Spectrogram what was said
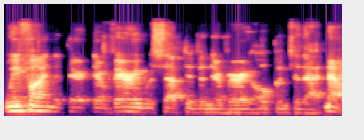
we find that they're, they're very receptive and they're very open to that. Now,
